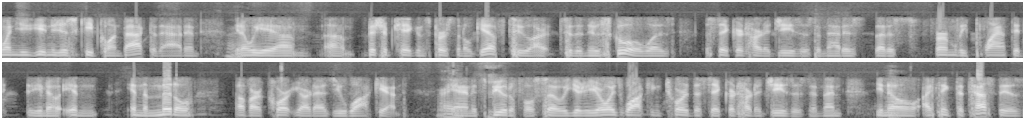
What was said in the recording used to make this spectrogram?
when you you just keep going back to that and right. you know we um, um bishop kagan's personal gift to our to the new school was the Sacred Heart of Jesus, and that is that is firmly planted, you know, in in the middle of our courtyard as you walk in. Right. And it's beautiful. So you're, you're always walking toward the Sacred Heart of Jesus. And then, you know, I think the test is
